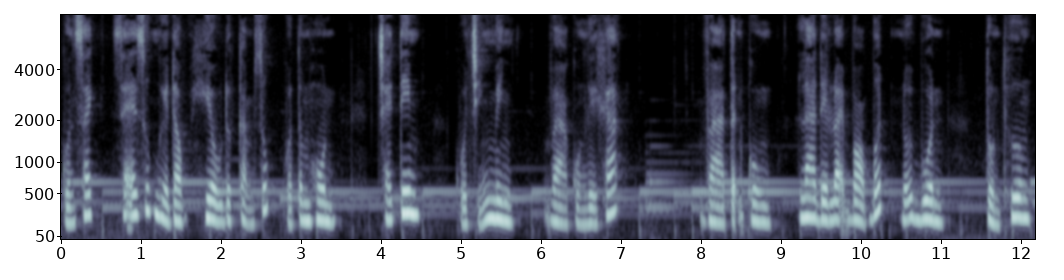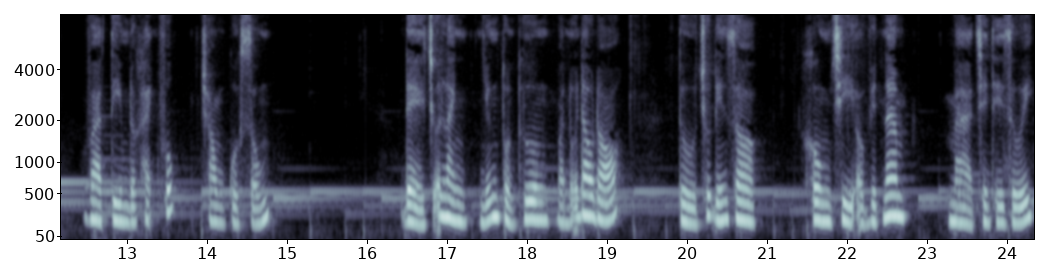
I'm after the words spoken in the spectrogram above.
Cuốn sách sẽ giúp người đọc hiểu được cảm xúc của tâm hồn, trái tim của chính mình và của người khác. Và tận cùng là để loại bỏ bớt nỗi buồn, tổn thương và tìm được hạnh phúc trong cuộc sống. Để chữa lành những tổn thương và nỗi đau đó, từ trước đến giờ, không chỉ ở việt nam mà trên thế giới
